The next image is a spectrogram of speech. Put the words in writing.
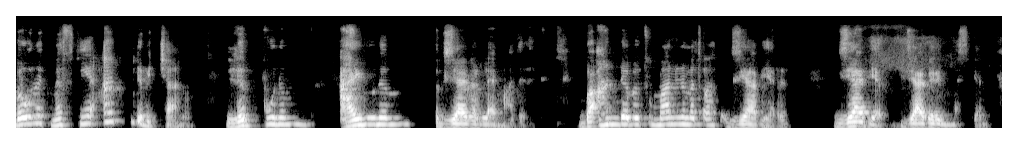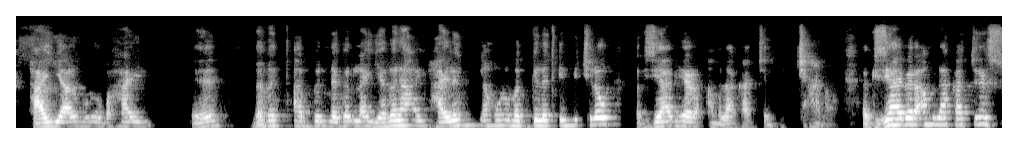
በእውነት መፍትሄ አንድ ብቻ ነው። ልቡንም አይኑንም እግዚአብሔር ላይ ማድረግ። በአንደበቱ ማንን መጥራት? እግዚአብሔርን። እግዚአብሔር እግዚአብሔር ይመስገን። ሀያል ሆኖ በኃይል በመጣብን ነገር ላይ የበላይ ኃይለኛ ሆኖ መገለጥ የሚችለው እግዚአብሔር አምላካችን ብቻ ነው። እግዚአብሔር አምላካችን እሱ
